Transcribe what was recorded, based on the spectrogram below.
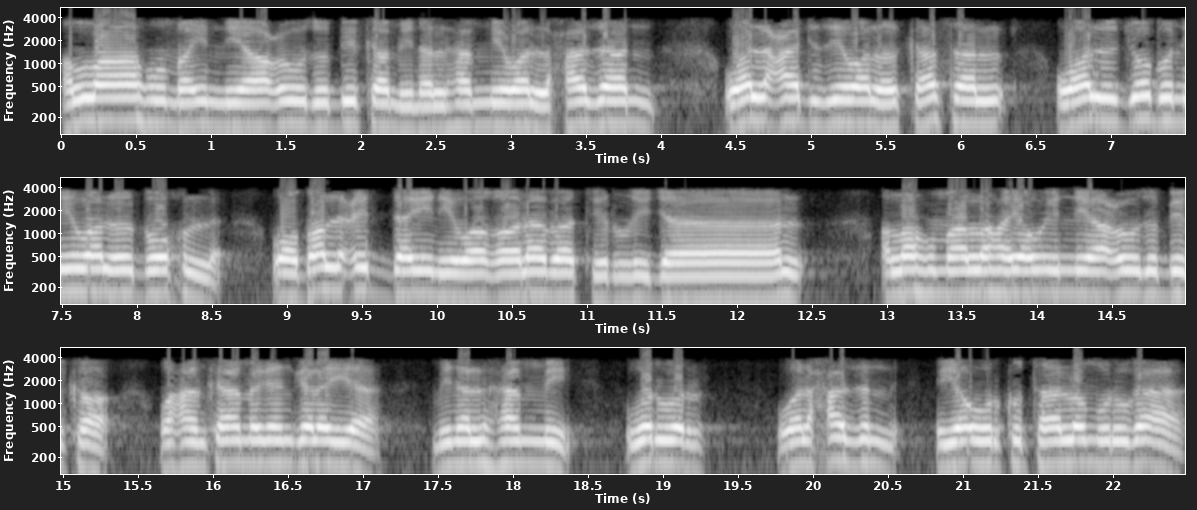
allahuma inii acuudu bika min alhami walxasan waalcajzi waalkasal waaljubni waalbukl wadalci ddayni wagalabati alrijaal allahuma allahayow inii acuudu bika waxaan kaa magan gelayaa min alhami werwer waalxasan iyo uur ku taallo muruga ah.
